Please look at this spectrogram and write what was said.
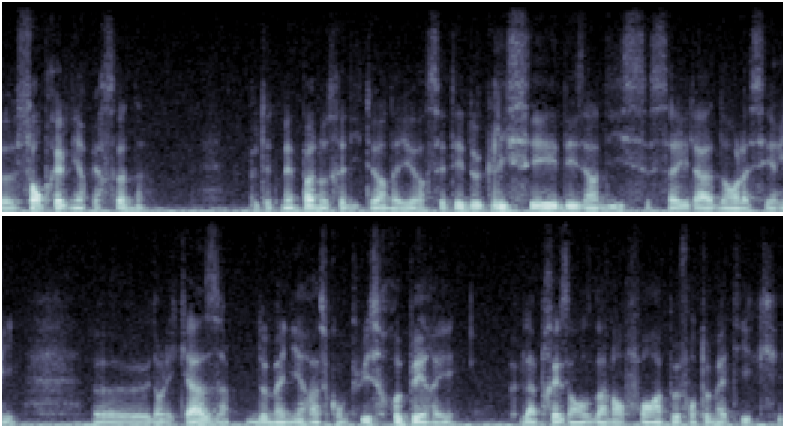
euh, sans prévenir personne, peut-être même pas notre éditeur d'ailleurs, c'était de glisser des indices ça et là dans la série, dans les cases, de manière à ce qu'on puisse repérer la présence d'un enfant un peu fantomatique,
